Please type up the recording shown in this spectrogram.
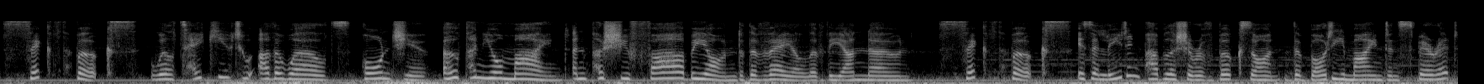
Sixth Books will take you to other worlds, haunt you, open your mind, and push you far beyond the veil of the unknown. Sixth Books is a leading publisher of books on the body, mind, and spirit,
